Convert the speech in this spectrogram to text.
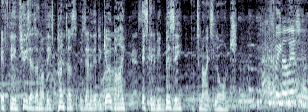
If the enthusiasm of these punters is anything to go by, it's going to be busy for tonight's launch. Delicious.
